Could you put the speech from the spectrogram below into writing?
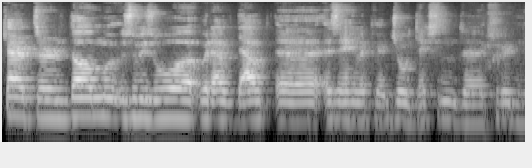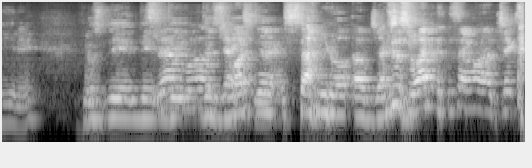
character, dan moet sowieso, eh, without doubt, eh, is eigenlijk Joe Dixon, de kruidenier. Dus die, die, die, Samuel de Jackson, zwarte. Samuel L. Jackson. Is what Samuel L. Jackson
